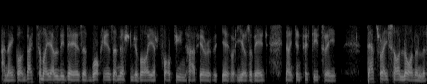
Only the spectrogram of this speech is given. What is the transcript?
And I'm going back to my early days of working as a messenger boy at 14 half year, years of age, 1953. That's where I saw loneliness.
